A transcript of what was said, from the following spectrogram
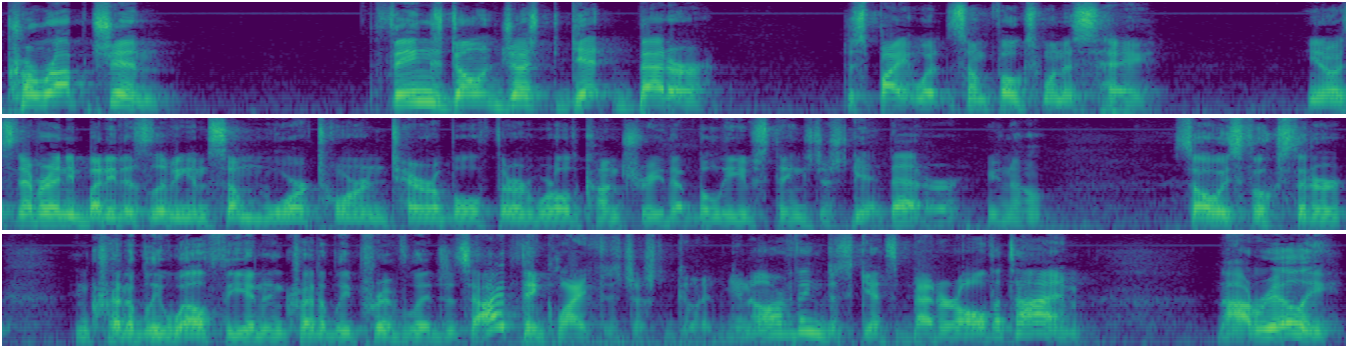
corruption. Things don't just get better, despite what some folks want to say. You know, it's never anybody that's living in some war torn, terrible third world country that believes things just get better, you know. It's always folks that are incredibly wealthy and incredibly privileged that say, I think life is just good, you know, everything just gets better all the time. Not really.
